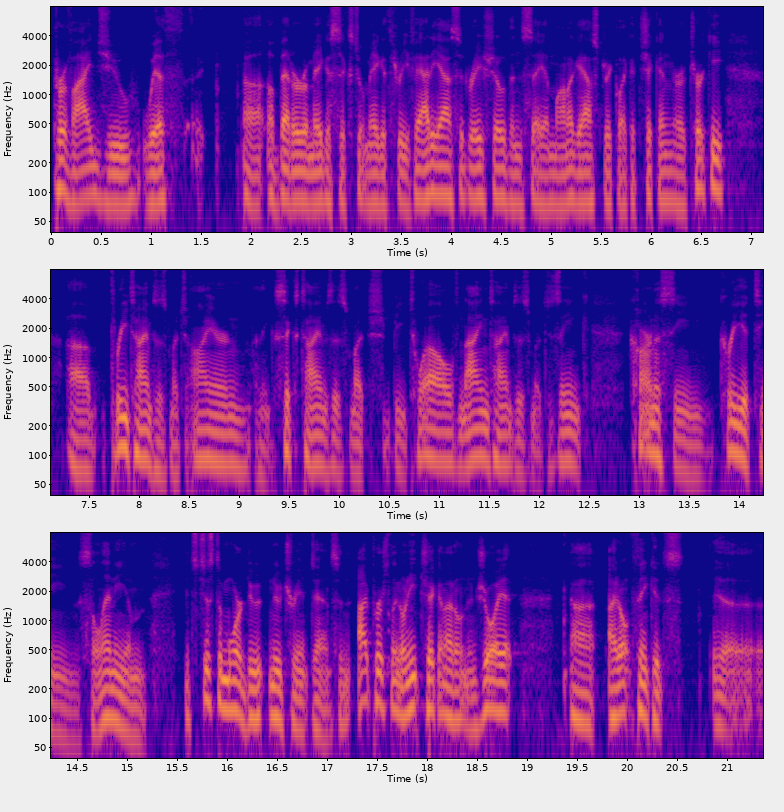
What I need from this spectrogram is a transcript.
provides you with uh, a better omega-6 to omega-3 fatty acid ratio than, say, a monogastric like a chicken or a turkey. Uh, three times as much iron, I think six times as much B12, nine times as much zinc, carnosine, creatine, selenium. It's just a more du- nutrient dense. And I personally don't eat chicken. I don't enjoy it. Uh, I don't think it's uh,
